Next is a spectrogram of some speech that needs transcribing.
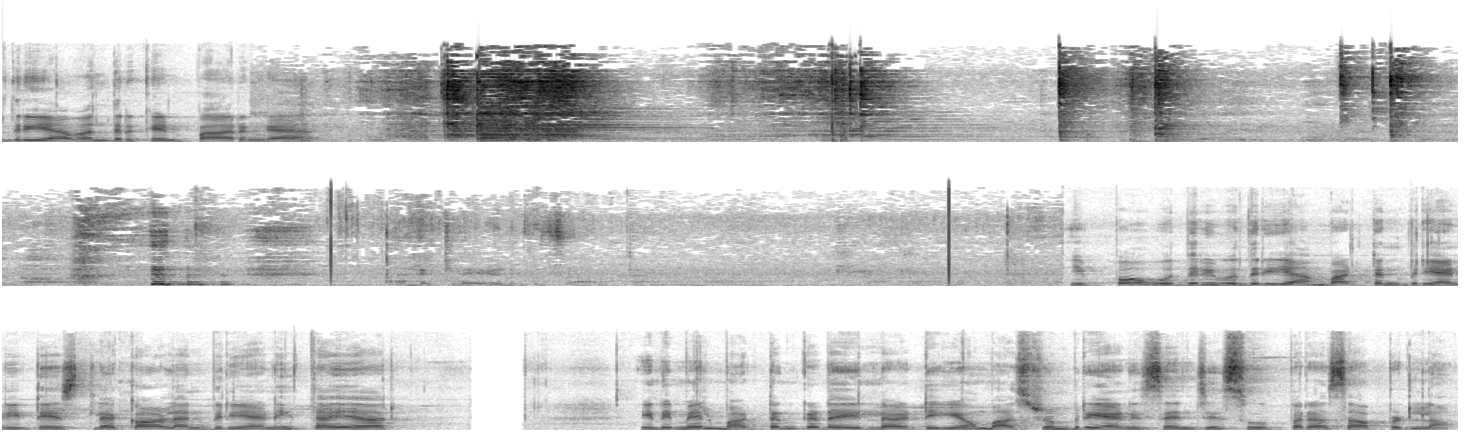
உதிரியாக வந்திருக்குன்னு பாருங்கள் எடுத்து சாப்பிட்டாங்க இப்போ உதிரி உதிரியாக மட்டன் பிரியாணி டேஸ்ட்டில் காளான் பிரியாணி தயார். இனிமேல் மட்டன் கடை இல்லாட்டியும் மஷ்ரூம் பிரியாணி செஞ்சு சூப்பராக சாப்பிடலாம்.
